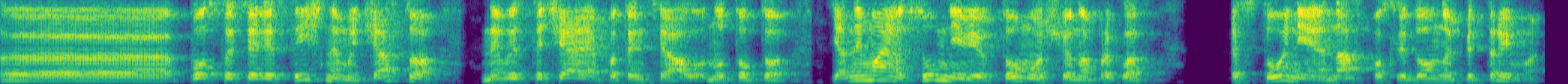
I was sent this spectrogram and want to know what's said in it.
е, постсоціалістичними часто не вистачає потенціалу. Ну тобто, я не маю сумнівів в тому, що, наприклад, Естонія нас послідовно підтримує.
